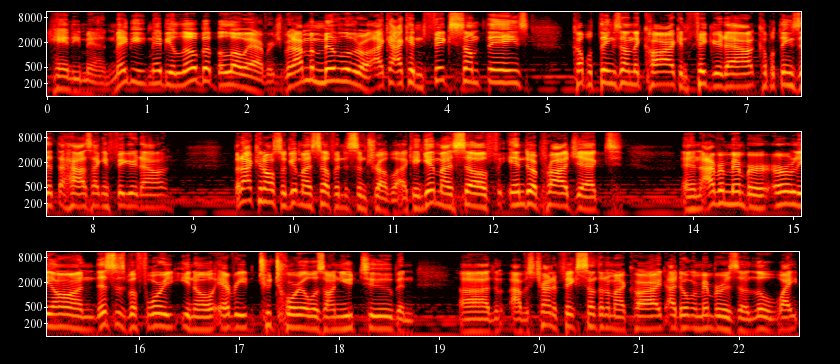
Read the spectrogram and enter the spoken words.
handyman, maybe maybe a little bit below average, but I'm a middle of the road. I, I can fix some things, a couple things on the car, I can figure it out. A couple things at the house, I can figure it out. But I can also get myself into some trouble. I can get myself into a project. And I remember early on, this is before, you know, every tutorial was on YouTube and uh, I was trying to fix something in my car. I, I don't remember. It was a little white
